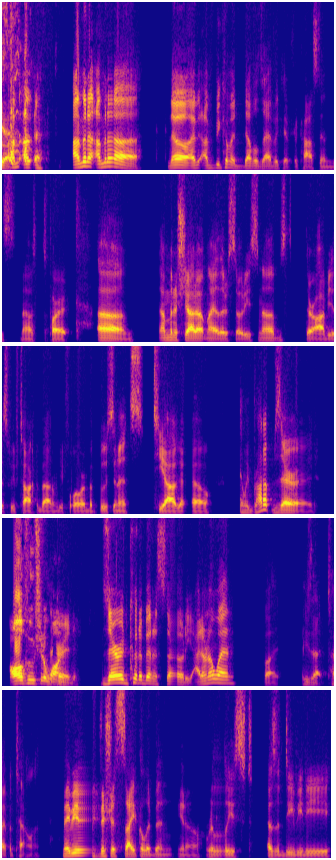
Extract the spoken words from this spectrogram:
Yeah, I'm, I'm, I'm gonna, I'm gonna. No, I've, I've become a devil's advocate for Koston's mouse part. Um, I'm gonna shout out my other SOTY snubs. They're obvious. We've talked about them before, but Busenitz, Tiago, and we brought up Zered. All of whom should have won. Zered. Zered could have been a SOTY. I don't know when, but he's that type of talent. Maybe Vicious Cycle had been, you know, released as a DVD,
